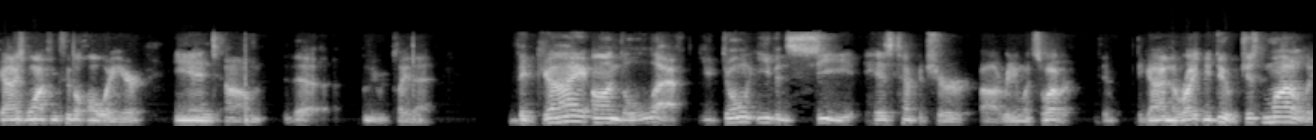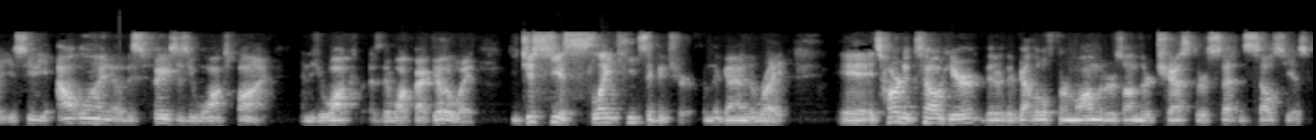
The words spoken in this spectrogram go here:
guys walking through the hallway here, and um, the let me replay that. The guy on the left, you don't even see his temperature uh, reading whatsoever. The, the guy on the right, you do, just mildly. You see the outline of his face as he walks by, and as you walk, as they walk back the other way, you just see a slight heat signature from the guy on the right. Eh, it's hard to tell here. they have got little thermometers on their chest that are set in Celsius.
